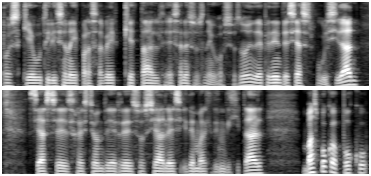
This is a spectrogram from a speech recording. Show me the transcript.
pues que utilizan ahí para saber qué tal están esos negocios, ¿no? Independiente si haces publicidad, si haces gestión de redes sociales y de marketing digital, vas poco a poco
